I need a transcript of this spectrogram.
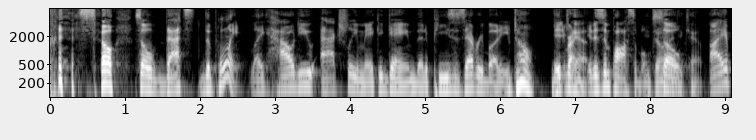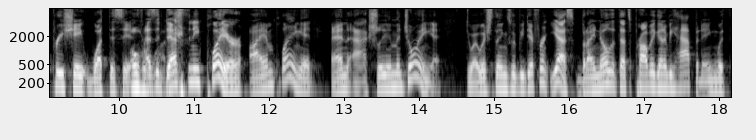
so so that's the point. Like how do you actually make a game that appeases everybody? You don't. It, right. It is impossible. You don't so you can't. I appreciate what this is. As a Destiny player, I am playing it and actually am enjoying it. Do I wish things would be different? Yes, but I know that that's probably going to be happening with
